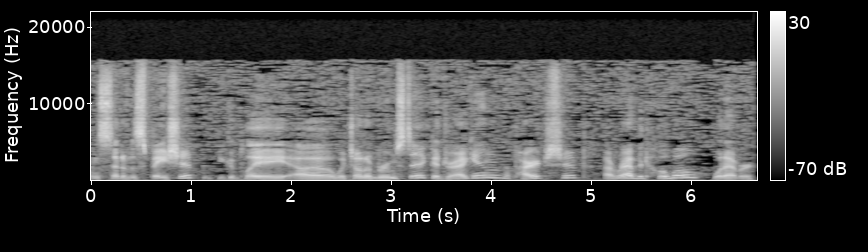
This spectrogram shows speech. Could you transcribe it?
Instead of a spaceship, you could play a witch on a broomstick, a dragon, a pirate ship, a rabid hobo, whatever.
